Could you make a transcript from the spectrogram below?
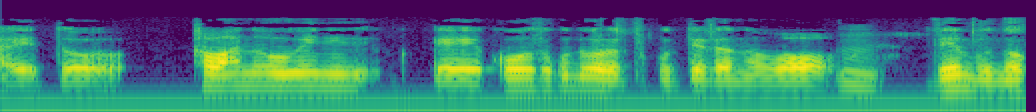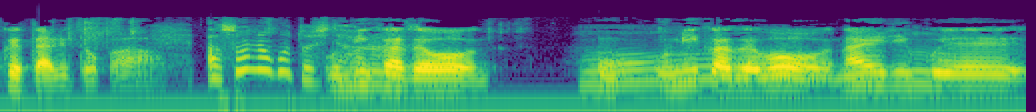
えっ、と、川の上に、えー、高速道路作ってたのを、うん、全部のけたりとか、あ、そんなことして海風を、うん、海風を内陸へ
